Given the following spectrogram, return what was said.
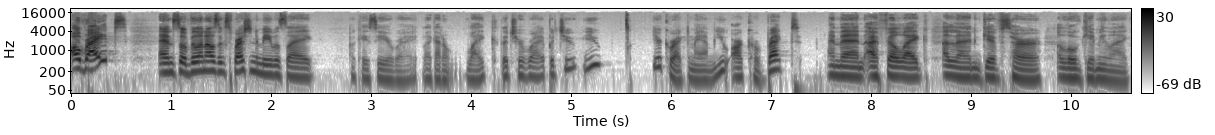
All right. And so Villanelle's expression to me was like, okay, so you're right. Like I don't like that you're right, but you you you're correct, ma'am. You are correct. And then I feel like Hélène gives her a little gimme, like,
